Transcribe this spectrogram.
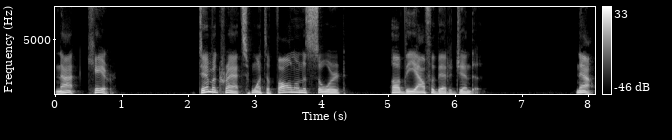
not care. Democrats want to fall on the sword of the alphabet agenda. Now,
